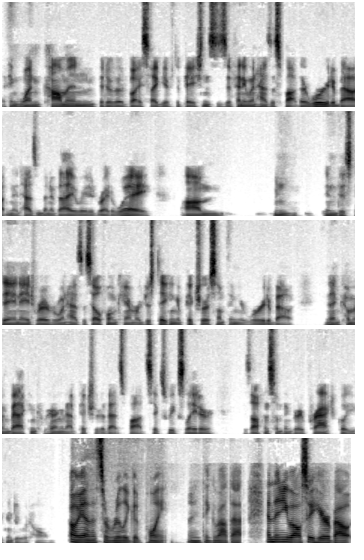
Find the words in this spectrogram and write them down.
I think one common bit of advice I give to patients is if anyone has a spot they're worried about and it hasn't been evaluated right away, um, in in this day and age where everyone has a cell phone camera, just taking a picture of something you're worried about and then coming back and comparing that picture to that spot six weeks later is often something very practical you can do at home. Oh yeah, that's a really good point. I didn't think about that. And then you also hear about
